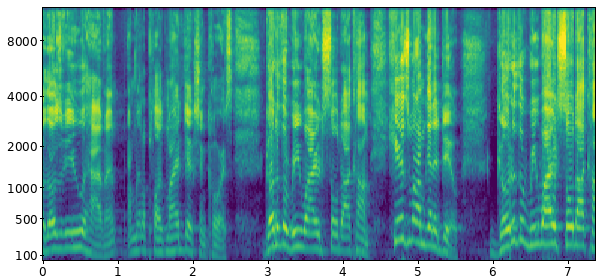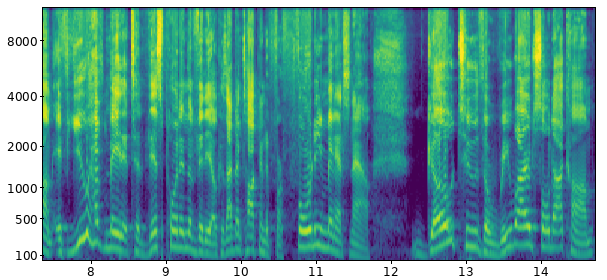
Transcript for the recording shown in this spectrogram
for those of you who haven't, I'm gonna plug my addiction course. Go to the rewiredsoul.com. Here's what I'm gonna do. Go to the rewiredsoul.com. If you have made it to this point in the video, because I've been talking to for 40 minutes now, go to the rewiredsoul.com,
